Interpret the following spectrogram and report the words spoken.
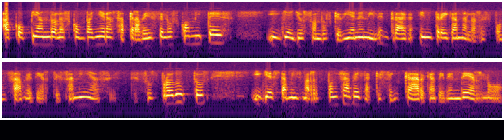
acopiando a las compañeras a través de los comités y ellos son los que vienen y le entregan a la responsable de artesanías este, sus productos y esta misma responsable es la que se encarga de venderlo,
